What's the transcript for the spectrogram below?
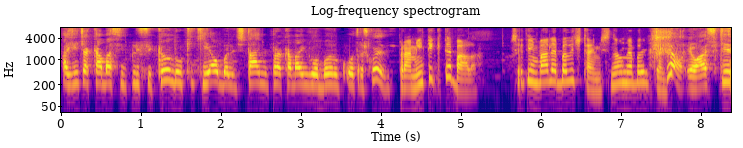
a gente acaba simplificando o que, que é o bullet time para acabar englobando outras coisas? Para mim tem que ter bala. Se tem bala é bullet time, senão não é bullet time. Não, eu acho que.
